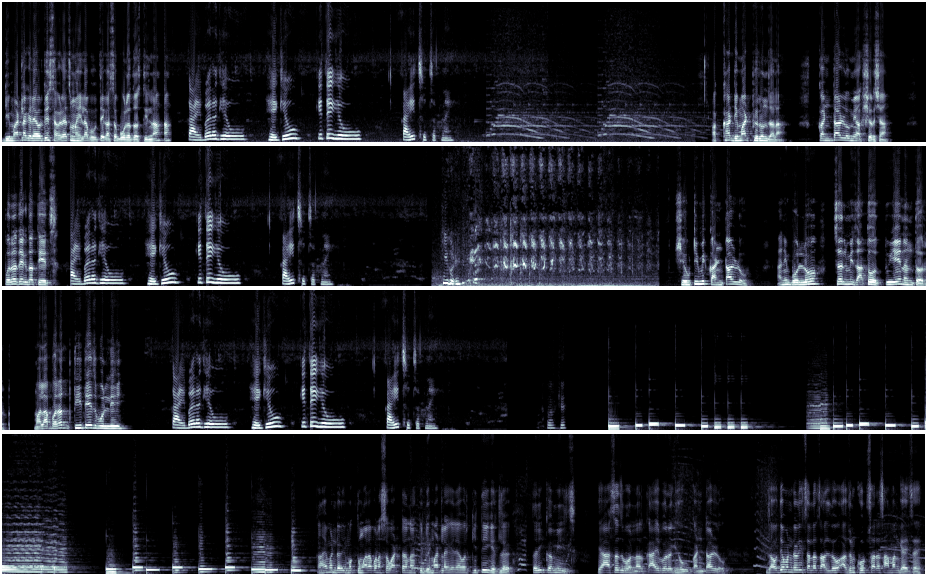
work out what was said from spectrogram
डीमार्टला गेल्यावरती सगळ्याच महिला बहुतेक असं बोलत असतील ना? काय बरं घेऊ? हे घेऊ की ते घेऊ? काहीच सुचत नाही. अख्खा डीमार्ट फिरून झाला. कंटाळलो मी अक्षरशः. परत एकदा तेच. काय बरं घेऊ? हे घेऊ की ते घेऊ? काहीच सुचत नाही. शेवटी मी कंटाळलो आणि बोललो चल मी जातो तू ये नंतर. मला परत ती तेच बोलली. काय बरं घेऊ? हे घेऊ की ते घेऊ? काहीच सुचत नाही. काय मंडळी मग तुम्हाला पण असं वाटतं ना की डिमार्टला गेल्यावर किती घेतलं तरी कमीच. ह्या असंच बोलणार काय बरं घेऊ कंटाळलो. जाऊ दे मंडळी चला चाललो. अजून खूप सारं सामान घ्यायचं आहे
